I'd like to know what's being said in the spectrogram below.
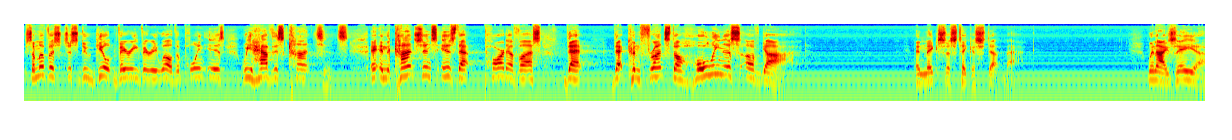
Some of us just do guilt very, very well. The point is, we have this conscience. And the conscience is that part of us that, that confronts the holiness of God and makes us take a step back. When Isaiah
